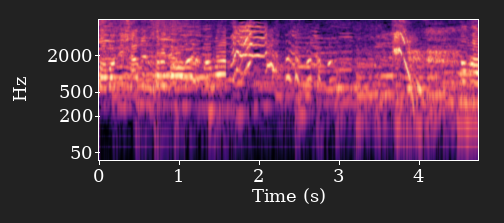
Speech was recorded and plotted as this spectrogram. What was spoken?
সবাইকে স্বামীর ঘরে তোমরা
